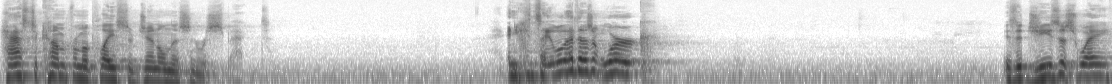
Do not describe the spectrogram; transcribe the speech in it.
has to come from a place of gentleness and respect. And you can say, well, that doesn't work. Is it Jesus' way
